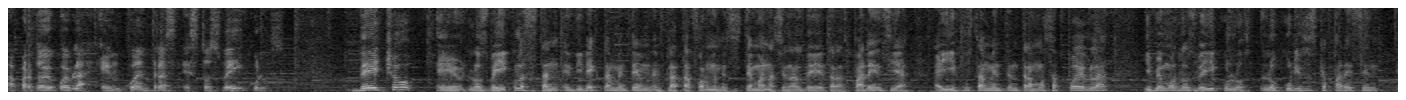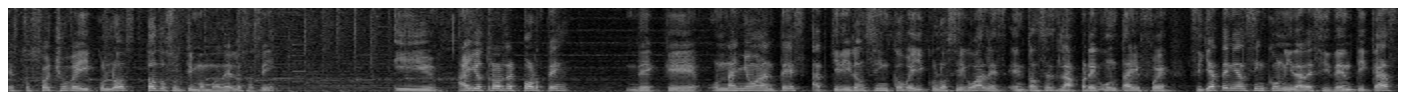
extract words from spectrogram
apartado de Puebla encuentras estos vehículos. De hecho, eh, los vehículos están eh, directamente en, en plataforma en el Sistema Nacional de Transparencia. Ahí justamente entramos a Puebla y vemos los vehículos. Lo curioso es que aparecen estos ocho vehículos, todos último modelos así. Y hay otro reporte de que un año antes adquirieron cinco vehículos iguales. Entonces la pregunta ahí fue, si ya tenían cinco unidades idénticas,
